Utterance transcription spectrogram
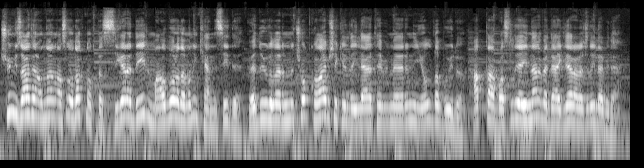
Çünkü zaten onların asıl odak noktası sigara değil Marlboro adamının kendisiydi ve duygularını çok kolay bir şekilde ilerletebilmelerinin yolu da buydu. Hatta basılı yayınlar ve dergiler aracılığıyla bile.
